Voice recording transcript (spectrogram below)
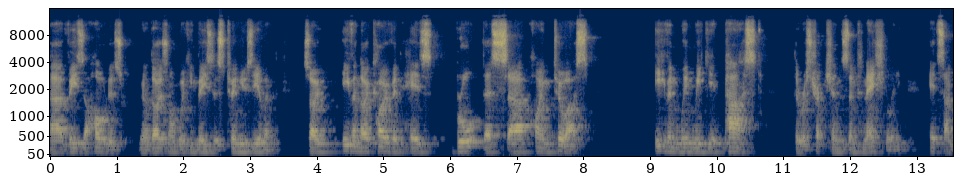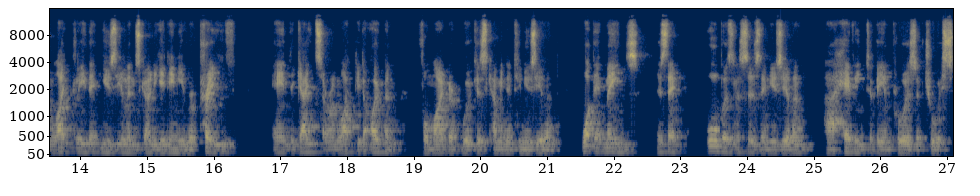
uh, visa holders, you know, those on working visas to New Zealand. So even though COVID has brought this uh, home to us, even when we get past the restrictions internationally, it's unlikely that New Zealand's going to get any reprieve and the gates are unlikely to open for migrant workers coming into New Zealand. What that means is that all businesses in New Zealand are having to be employers of choice.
